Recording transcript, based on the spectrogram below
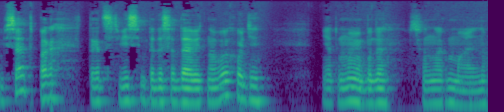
І все, тепер 38,59 на виході. Я думаю, буде все нормально.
